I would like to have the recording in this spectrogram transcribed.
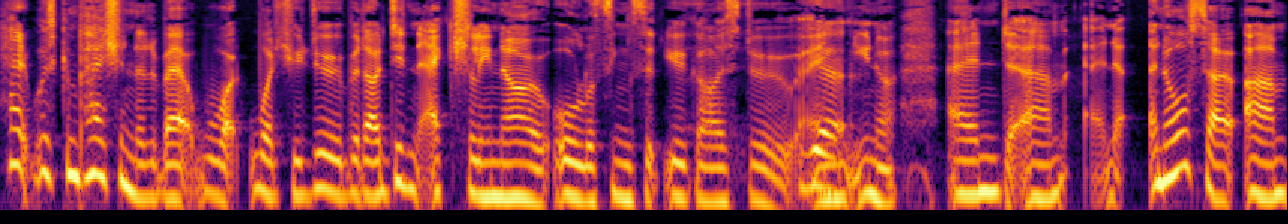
had was compassionate about what, what you do, but I didn't actually know all the things that you guys do, and Yeah. you know, and um, and and also. Um,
